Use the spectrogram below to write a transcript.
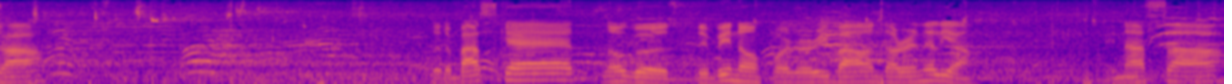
To the basket. No good. Divino for the rebound. Arenelia. Inasa.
